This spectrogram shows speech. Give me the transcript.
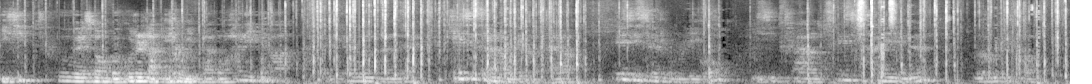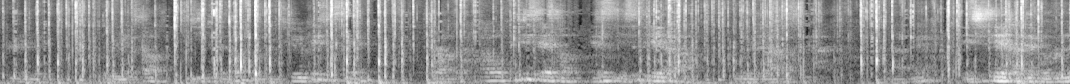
이집트에서 로고를 남기고 있다고 하니까 해보는데 캐시스라는 올릴 것 같아요. 캐시스를 올리고 이집트랑 캐시스 사이에는 로그부터 올려서 이집트에서 지금 캐시스에 들어가고 캐시스에서 S3에다가 로그를 나갔습니다. 그다음에 S3에 저한테 로그는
